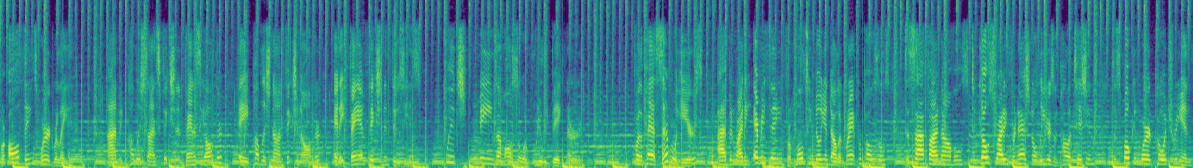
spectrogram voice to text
for all things word related. I'm a published science fiction and fantasy author, a published nonfiction author, and a fan fiction enthusiast, which means I'm also a really big nerd. For the past several years, I've been writing everything from multi million dollar grant proposals to sci fi novels to ghostwriting for national leaders and politicians to spoken word poetry and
